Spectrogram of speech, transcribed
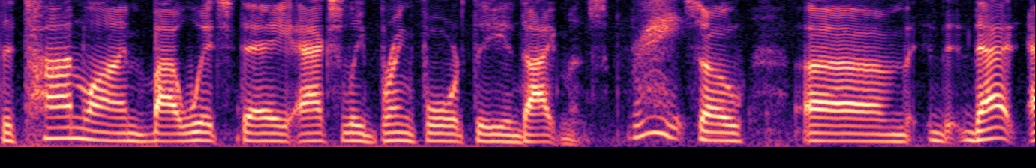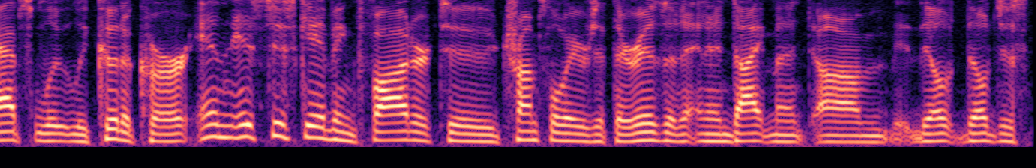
the timeline by which they actually bring forth the indictments. right So um, th- that absolutely could occur, and it's just giving fodder to Trump's lawyers. If there is an, an indictment, um, they'll they'll just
